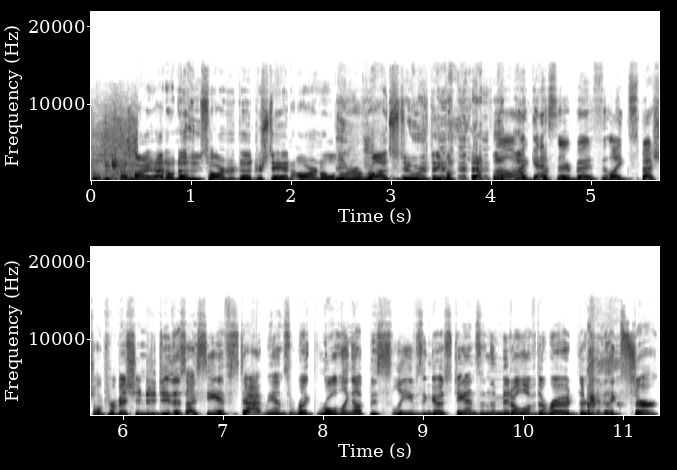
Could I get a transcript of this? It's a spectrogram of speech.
what we come All right, I don't know who's harder to understand, Arnold or Rod Stewart. They both Well, I guess they're both like special permission to do this. I see if Statman's like rolling up his sleeves and goes stands in the middle of the road, they're gonna be like, "Sir,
